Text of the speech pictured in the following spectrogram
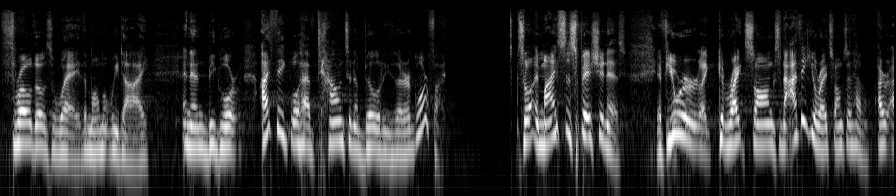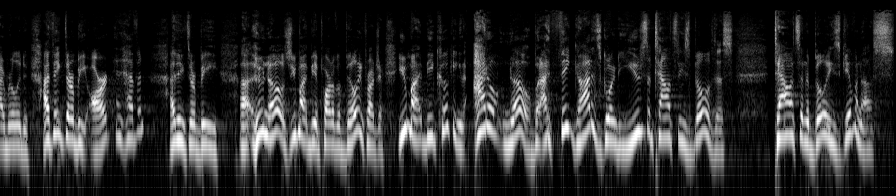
throw those away the moment we die and then be glorified. I think we'll have talents and abilities that are glorified. So, and my suspicion is, if you were like could write songs, and I think you'll write songs in heaven. I, I really do. I think there'll be art in heaven. I think there'll be, uh, who knows? You might be a part of a building project. You might be cooking. I don't know, but I think God is going to use the talents He's built us, talents and abilities given us,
